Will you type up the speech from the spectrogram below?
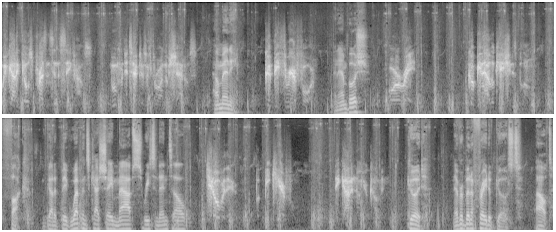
We've got a ghost presence in the safe house. Movement detectors are throwing up shadows. How many? Could be three or four. An ambush? Or a raid. Could be that location is blown. Fuck. We've got a big weapons cache, maps, recent intel. Get over there, but be careful. They gotta know you're coming. Good. Never been afraid of ghosts. Out.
